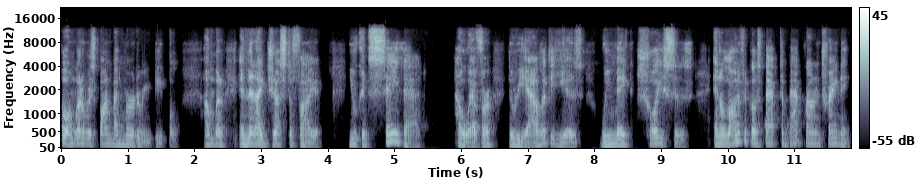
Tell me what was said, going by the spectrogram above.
Oh, I'm going to respond by murdering people. I'm going to, and then I justify it. You could say that. However, the reality is we make choices. And a lot of it goes back to background and training,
